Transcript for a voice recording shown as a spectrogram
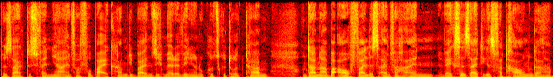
besagte Svenja einfach vorbeikam, die beiden sich mehr oder weniger nur kurz gedrückt haben und dann aber auch, weil es einfach ein wechselseitiges Vertrauen gab,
